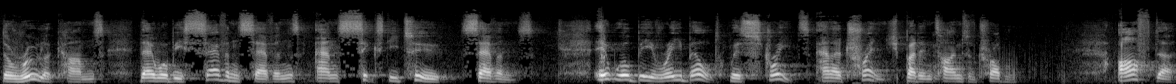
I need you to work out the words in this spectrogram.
the ruler, comes, there will be seven sevens and 62 sevens. It will be rebuilt with streets and a trench, but in times of trouble. After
